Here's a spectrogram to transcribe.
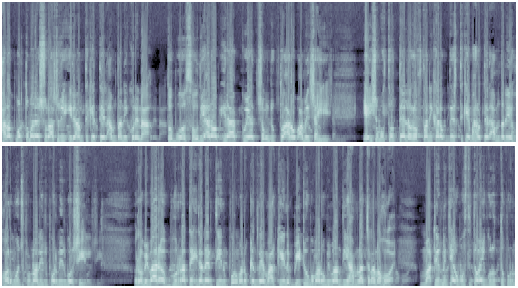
ভারত বর্তমানে সরাসরি ইরান থেকে তেল আমদানি করে না, তবুও সৌদি আরব, ইরাক, কুয়েত, সংযুক্ত আরব আমির শাহী। এই সমস্ত তেল রফতানিকারক দেশ থেকে ভারতের আমদানি হরমুজ প্রণালীর উপর নির্ভরশীল। রবিবার ভোর রাতে ইরানের তিন পরমাণু কেন্দ্রে মার্কিন বি টু বোমারু বিমান দিয়ে হামলা চালানো হয়। মাটির নিচে অবস্থিত এই গুরুত্বপূর্ণ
